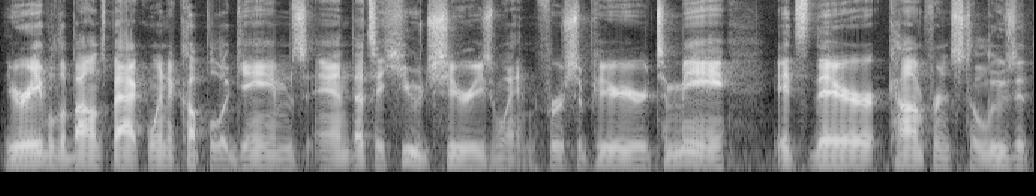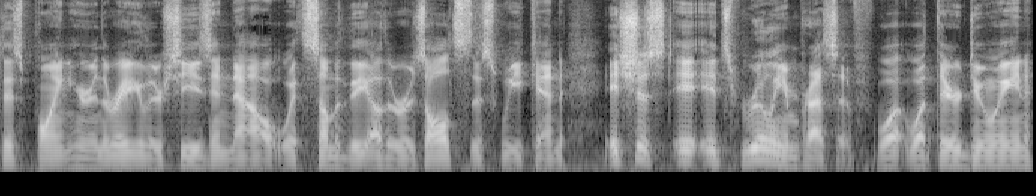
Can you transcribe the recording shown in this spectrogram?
they were able to bounce back, win a couple of games, and that's a huge series win for Superior. To me, it's their conference to lose at this point here in the regular season now with some of the other results this weekend. It's just it, it's really impressive what what they're doing.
